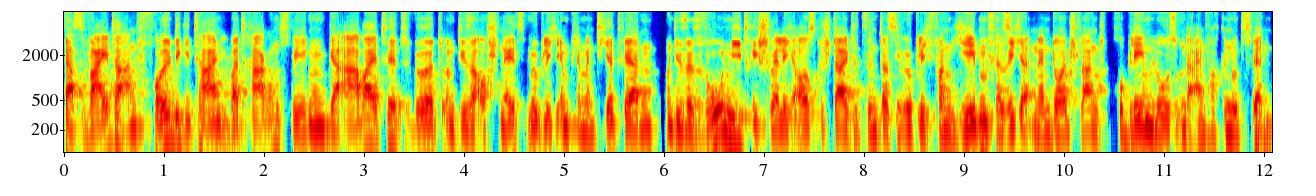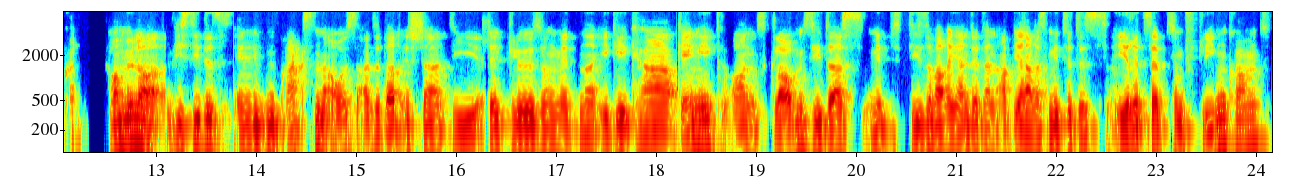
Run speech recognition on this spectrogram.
dass weiter an voll digitalen Übertragungswegen gearbeitet wird und diese auch schnellstmöglich implementiert werden und diese so niedrigschwellig ausgestaltet sind, dass sie wirklich von jedem Versicherten in Deutschland problemlos und einfach genutzt werden können. Frau Müller, wie sieht es in den Praxen aus? Also dort ist ja die Stecklösung mit einer EGK gängig und glauben Sie, dass mit dieser Variante dann ab Jahresmitte das E-Rezept zum Fliegen kommt?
